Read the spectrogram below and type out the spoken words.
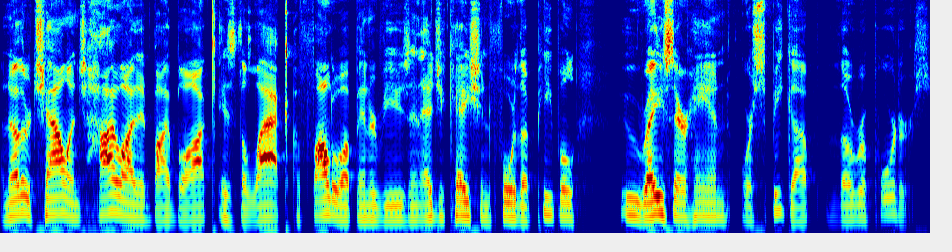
Another challenge highlighted by Bloch is the lack of follow up interviews and education for the people who raise their hand or speak up, the reporters.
